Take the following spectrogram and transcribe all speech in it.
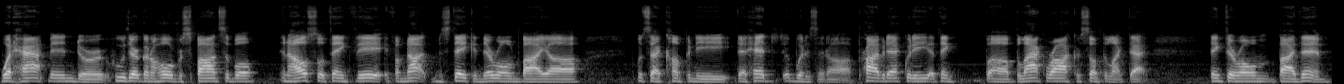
what happened or who they're going to hold responsible. And I also think they, if I'm not mistaken, they're owned by uh, what's that company that had what is it? Uh, private equity. I think uh, BlackRock or something like that. I think they're owned by them.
